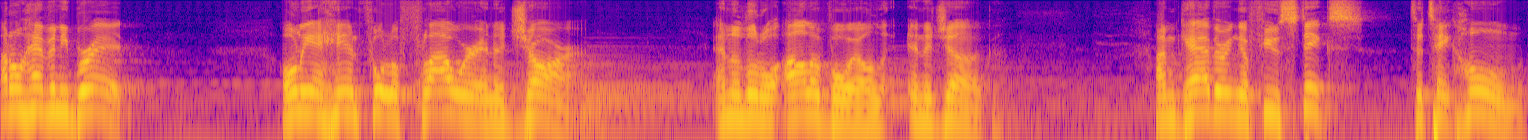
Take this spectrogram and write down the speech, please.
I don't have any bread, only a handful of flour in a jar and a little olive oil in a jug. I'm gathering a few sticks to take home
